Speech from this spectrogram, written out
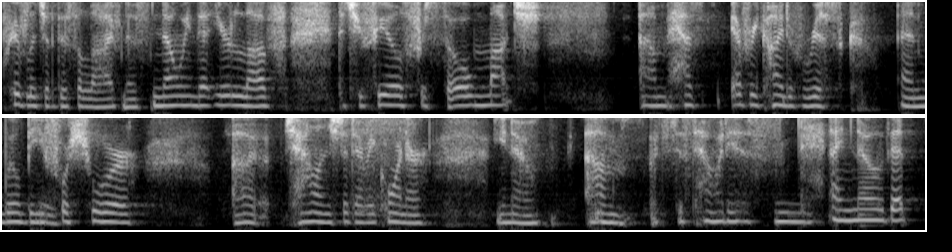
privilege of this aliveness, knowing that your love that you feel for so much um, has every kind of risk and will be yes. for sure uh, challenged at every corner, you know. Um, yes. It's just how it is. Mm. I know that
